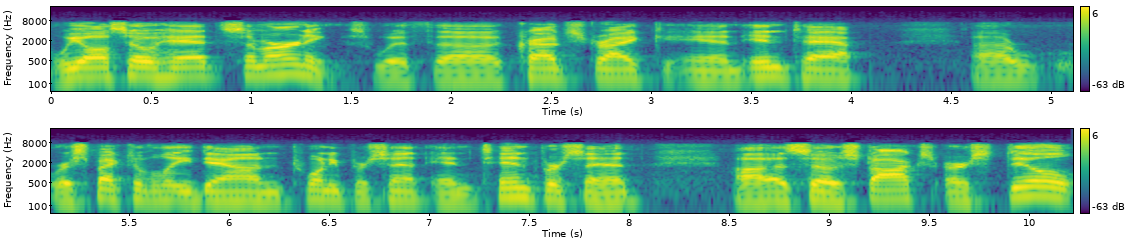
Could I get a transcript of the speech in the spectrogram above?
We also had some earnings with uh, CrowdStrike and Intapp, uh, respectively, down 20% and 10%. so stocks are still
